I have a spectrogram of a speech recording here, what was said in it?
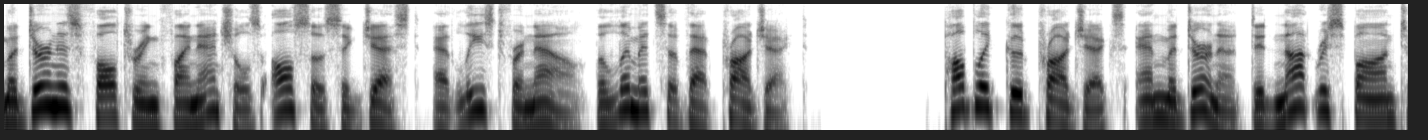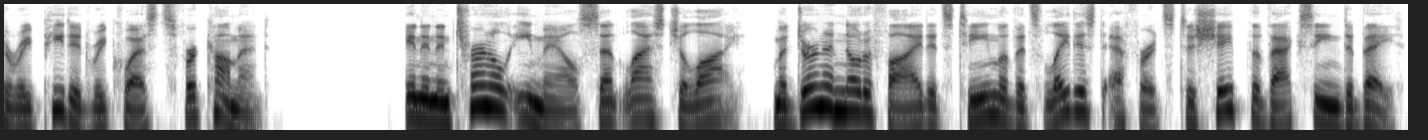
Moderna's faltering financials also suggest, at least for now, the limits of that project. Public Good Projects and Moderna did not respond to repeated requests for comment. In an internal email sent last July, Moderna notified its team of its latest efforts to shape the vaccine debate.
